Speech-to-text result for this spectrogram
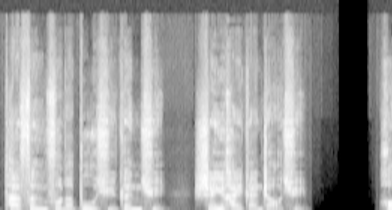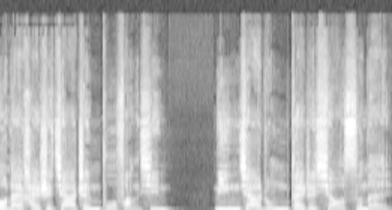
他吩咐了不许跟去，谁还敢找去？后来还是贾珍不放心。命贾蓉带着小厮们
